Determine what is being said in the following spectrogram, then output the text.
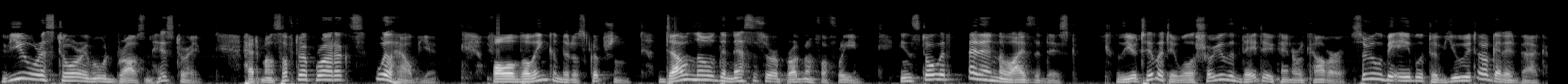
view or restore removed browsing history, Hetman Software Products will help you. Follow the link in the description, download the necessary program for free, install it and analyze the disk. The utility will show you the data you can recover, so you'll be able to view it or get it back.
